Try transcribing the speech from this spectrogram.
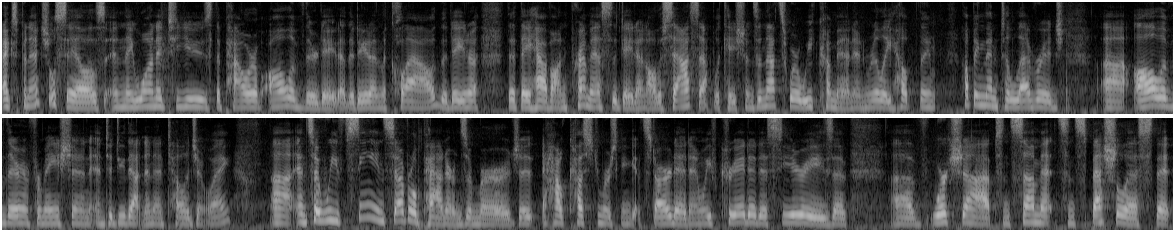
exponential sales and they wanted to use the power of all of their data, the data in the cloud, the data that they have on premise, the data in all the SaaS applications, and that's where we come in and really help them, helping them to leverage uh, all of their information and to do that in an intelligent way. Uh, and so we've seen several patterns emerge, uh, how customers can get started, and we've created a series of, of workshops and summits and specialists that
